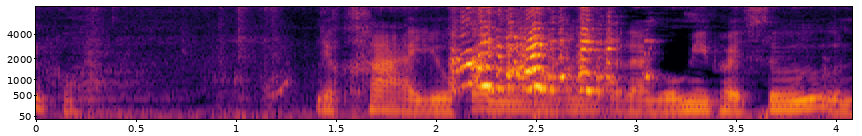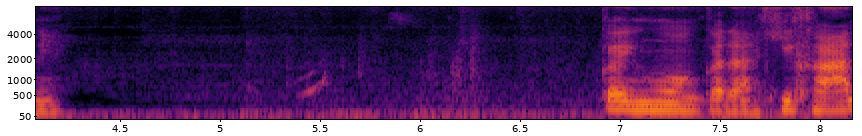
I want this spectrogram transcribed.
ยพออยากขายอยู่ไก่งวงก็ได้ว่ามีใครซื้อนี่ ไก่งวงก็ได้ขี้ค้าน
